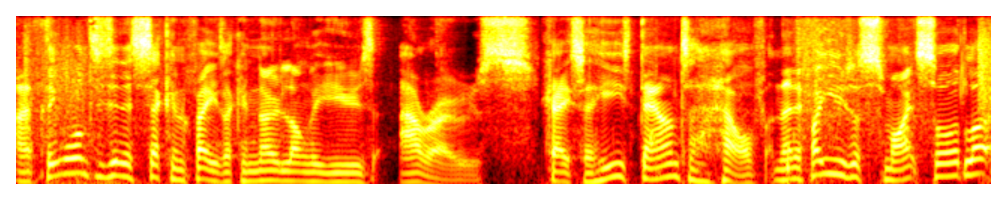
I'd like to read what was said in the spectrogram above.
I think once he's in his second phase, I can no longer use arrows. Okay, so he's down to health. And then if I use a smite sword, look.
